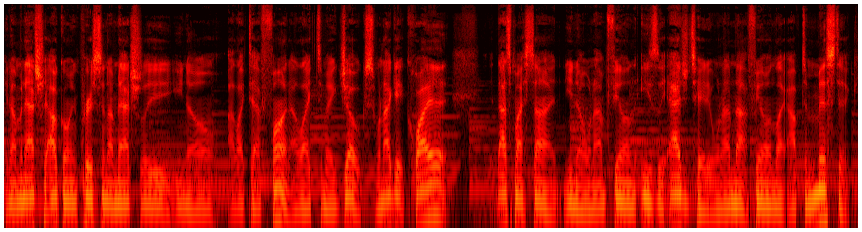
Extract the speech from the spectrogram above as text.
You know, I'm a naturally outgoing person. I'm naturally, you know, I like to have fun. I like to make jokes. When I get quiet, that's my sign. You know, when I'm feeling easily agitated, when I'm not feeling like optimistic,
